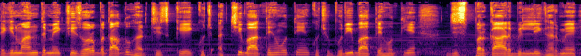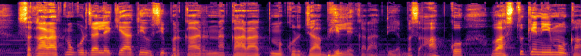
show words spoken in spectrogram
लेकिन मानते मैं एक चीज़ और बता दूँ, हर चीज़ के कुछ अच्छी बातें होती हैं, कुछ बुरी बातें होती हैं। जिस प्रकार बिल्ली घर में सकारात्मक ऊर्जा लेके आती है, उसी प्रकार नकारात्मक ऊर्जा भी लेकर आती है। बस आपको वास्तु के नियमों का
